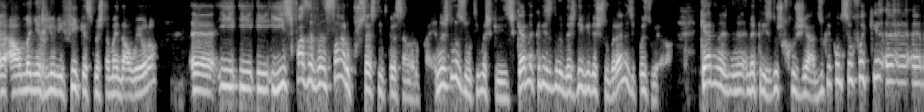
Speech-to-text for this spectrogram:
A, a Alemanha reunifica-se, mas também dá o euro, Uh, e, e, e, isso faz avançar o processo de integração europeia. Nas duas últimas crises, quer na crise das dívidas soberanas e depois do euro, quer na, na, crise dos refugiados, o que aconteceu foi que a, a,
